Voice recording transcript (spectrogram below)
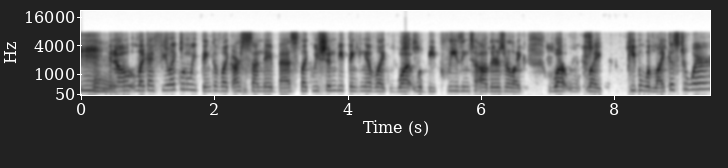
Mm. you know like i feel like when we think of like our sunday best like we shouldn't be thinking of like what would be pleasing to others or like what like people would like us to wear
